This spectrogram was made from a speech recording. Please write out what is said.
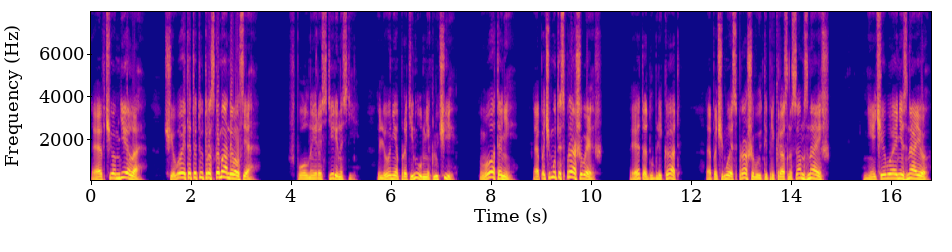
А в чем дело? Чего это ты тут раскомандовался? В полной растерянности Леня протянул мне ключи. Вот они. А почему ты спрашиваешь? Это дубликат. А почему я спрашиваю, ты прекрасно сам знаешь. Ничего я не знаю.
